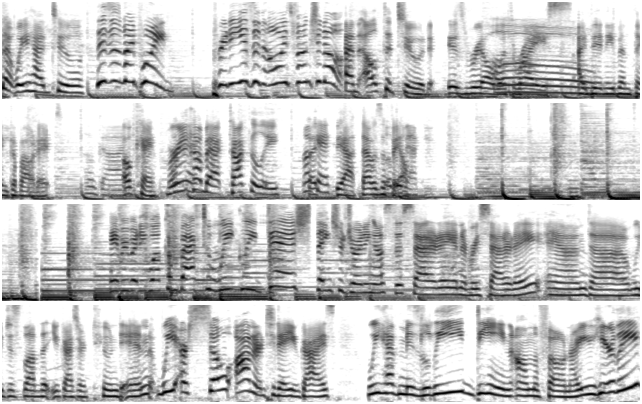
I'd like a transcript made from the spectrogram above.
that we had to. This is my point. Pretty isn't always functional. And altitude is real with rice. Oh. I didn't even think about it. oh God. Okay. We're gonna come back. Talk to Lee. Okay. yeah, that was a We'll fail. Hey, everybody, welcome back to Weekly Dish. Thanks for joining us this Saturday and every Saturday. And uh, we just love that you guys are tuned in. We are so honored today, you guys. We have Ms. Lee Dean on the phone. Are you here, Lee?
